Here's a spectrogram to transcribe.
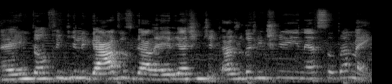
É, então fiquem ligados, galera, e a gente ajuda a gente nessa também.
